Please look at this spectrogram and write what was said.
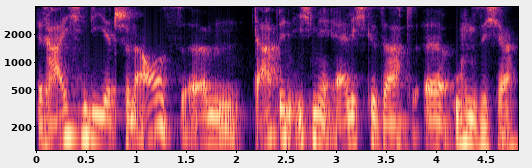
reichen die jetzt schon aus? Ähm, da bin ich mir ehrlich gesagt äh, unsicher.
